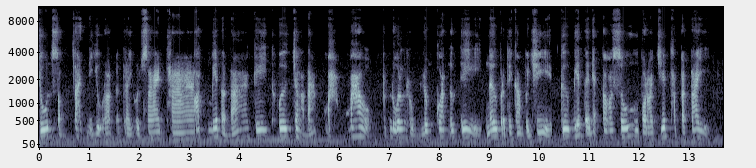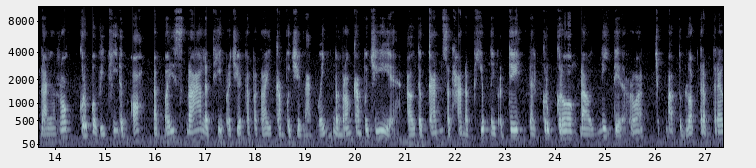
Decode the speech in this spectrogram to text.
ជូនសម្ដេចនាយករដ្ឋមន្ត្រីហ៊ុនសែនថាអត់មាននរណាគេធ្វើចលនាបោបោ ដួលរំលំគាត់នោះទេនៅប្រទេសកម្ពុជា គឺមានតែអ្នកតស៊ូប្រជាធិបតេយ្យដែលរកគ្រប់វិធីទាំងអស់ដើម្បីស្ដារលទ្ធិប្រជាធិបតេយ្យកម្ពុជាឡើងវិញតម្រង់កម្ពុជាឲ្យទៅកាន់ស្ថានភាពនៃប្រទេសដែលគ្រប់គ្រងដោយនីតិរដ្ឋច្បាប់ទម្លាប់ត្រឹមត្រូវ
